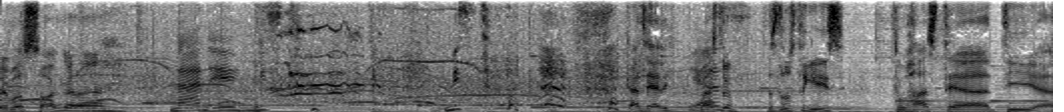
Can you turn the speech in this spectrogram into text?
Soll ich was sagen oder? Nein, eh, Mist. Mist. Ganz ehrlich, Yes. weißt du, das Lustige ist, du hast ja die äh,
